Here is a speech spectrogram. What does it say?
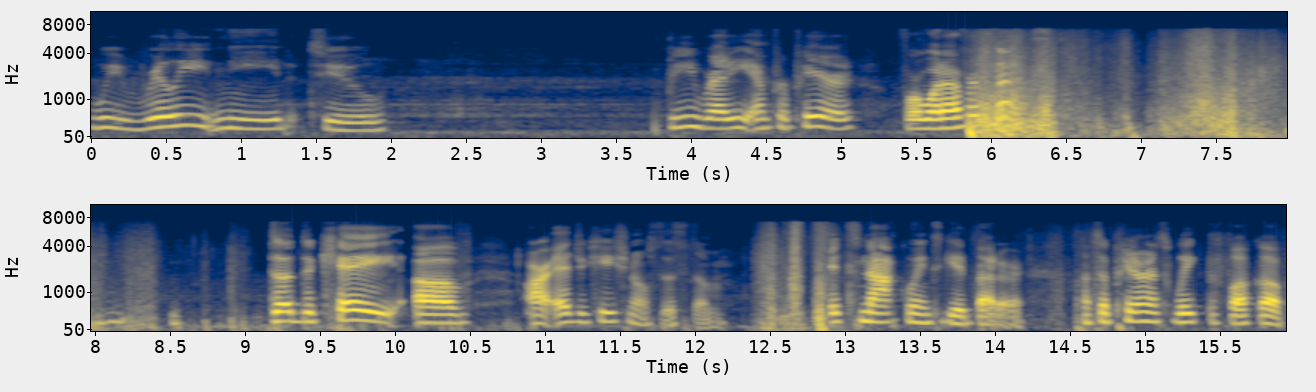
we really need to be ready and prepared for whatever's next. The decay of our educational system. It's not going to get better until parents wake the fuck up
